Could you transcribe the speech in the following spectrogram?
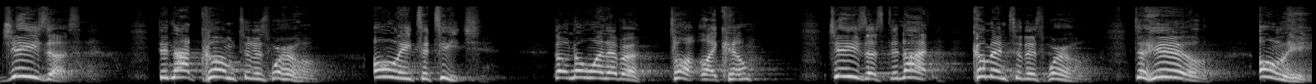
Jesus did not come to this world only to teach, though no one ever taught like him. Jesus did not come into this world to heal only,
